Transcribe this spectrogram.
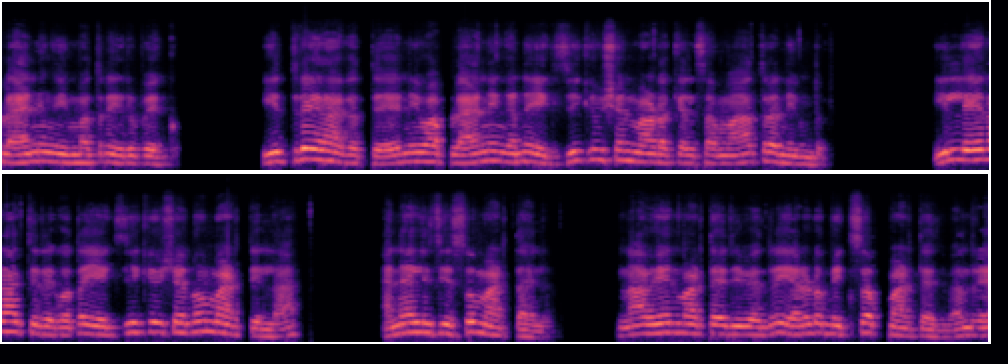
ಪ್ಲಾನಿಂಗ್ ನಿಮ್ಮ ಹತ್ರ ಇರಬೇಕು. ಇದ್ರೆ ಏನಾಗುತ್ತೆ? ನೀವು ಆ ಪ್ಲಾನಿಂಗ್ ಅನ್ನು ಎಕ್ಸಿಕ್ಯೂಷನ್ ಮಾಡೋ ಕೆಲಸ ಮಾತ್ರ ನಿಮ್ದು. ಇಲ್ಲಿ ಏನಾಗ್ತಿದೆ ಗೊತ್ತಾ? ಎಕ್ಸಿಕ್ಯೂಷನು ಮಾಡ್ತಿಲ್ಲ ಅನಾಲಿಸಿಸ್ ಮಾಡ್ತಾ ಇಲ್ಲ. ನಾವೇನ್ ಮಾಡ್ತಾ ಇದೀವಿ ಅಂದ್ರೆ ಎರಡು ಮಿಕ್ಸಪ್ ಮಾಡ್ತಾ ಇದೀವಿ. ಅಂದ್ರೆ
